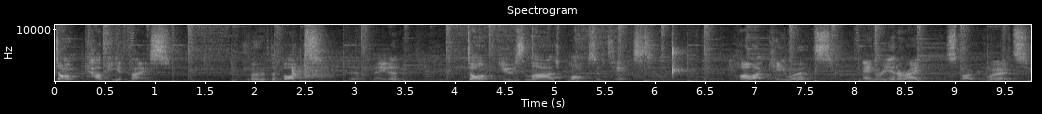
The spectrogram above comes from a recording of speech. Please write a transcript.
don't cover your face. Move the box if needed. Don't use large blocks of text. Highlight keywords and reiterate spoken words.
